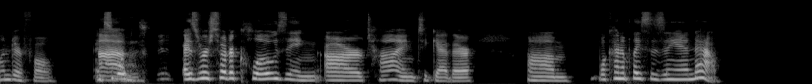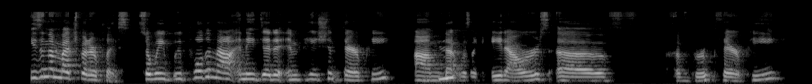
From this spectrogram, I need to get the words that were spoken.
Wonderful. And so, um, as we're sort of closing our time together, um, what kind of place is he in now? He's in a much better place. So we we pulled him out and he did an inpatient therapy. Um, mm-hmm. that was like eight hours of of group therapy,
